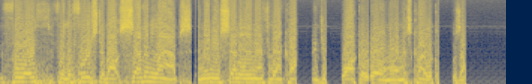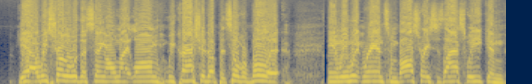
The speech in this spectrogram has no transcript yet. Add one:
and forth for the first about seven laps, and then you settle in after that car and just walk away. Man, this car looked like it was on yeah, we struggled with this thing all night long. We crashed it up at Silver Bullet, and we went and ran some boss races last week, and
